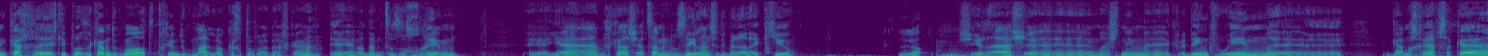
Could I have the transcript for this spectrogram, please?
ניקח, אה, יש לי פה איזה כמה דוגמאות, נתחיל עם דוגמה לא כך טובה דווקא, אה, אני לא יודע אם אתם זוכרים, היה מחקר שיצא מניו זילנד שדיבר על IQ. לא. שהראה שמעשנים כבדים, קבועים, גם אחרי הפסקה,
